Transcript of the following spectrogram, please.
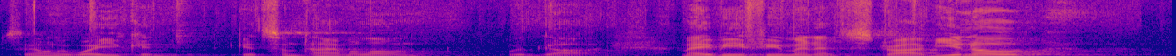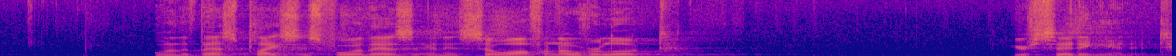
It's the only way you can get some time alone with God. Maybe a few minutes drive. You know, one of the best places for this, and it's so often overlooked, you're sitting in it.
